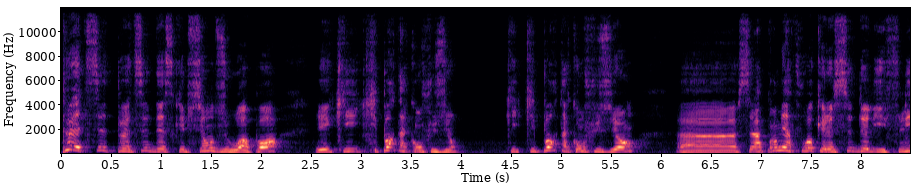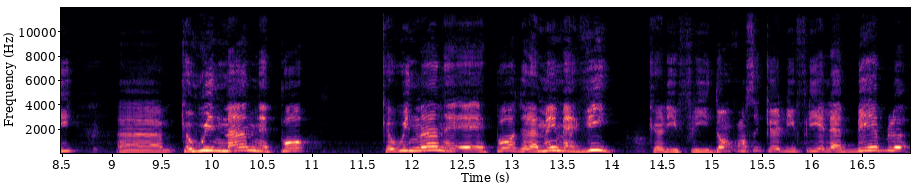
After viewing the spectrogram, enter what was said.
petite, petite description du WAPA et qui, qui porte à confusion. Qui, qui porte à confusion. Euh, c'est la première fois que le site de Leafly, euh, que Winman n'est pas, que Winman est, pas de la même avis que Leafly. Donc, on sait que Leafly est la bible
